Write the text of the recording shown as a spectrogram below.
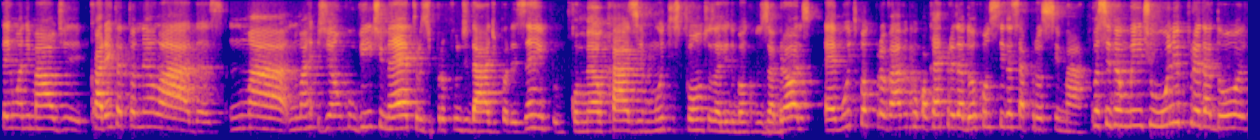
tem um animal de 40 toneladas numa, numa região com 20 metros de profundidade, por exemplo, como é o caso em muitos pontos ali do Banco dos Abrolhos, é muito pouco provável que qualquer predador consiga se aproximar. Possivelmente o único predador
